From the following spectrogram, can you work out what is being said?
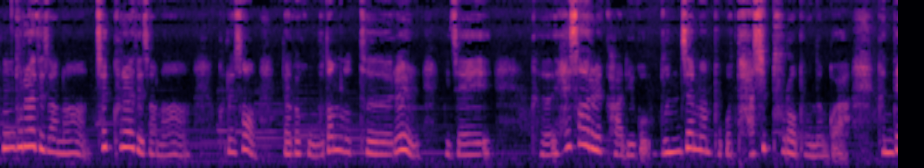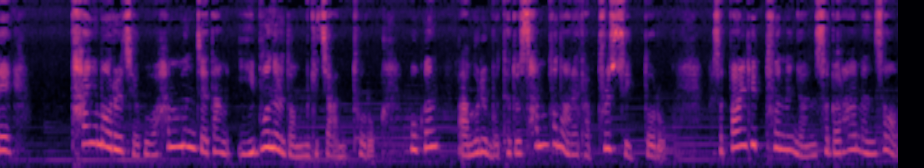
공부를 해야 되잖아. 체크를 해야 되잖아. 그래서 내가 그 오답 노트를 이제 그 해설을 가리고 문제만 보고 다시 풀어보는 거야. 근데 타이머를 재고 한 문제당 2분을 넘기지 않도록 혹은 아무리 못해도 3분 안에 다 풀 수 있도록. 그래서 빨리 푸는 연습을 하면서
